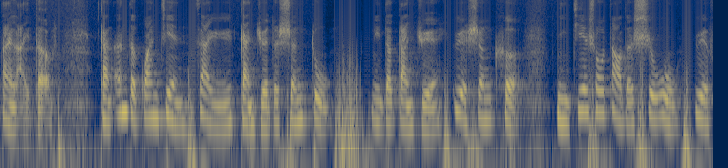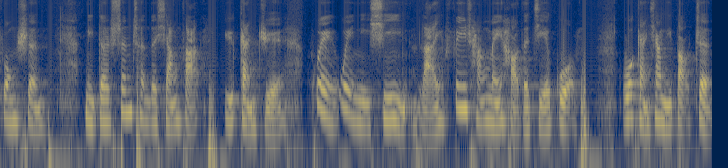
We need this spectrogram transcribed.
带来的。感恩的关键在于感觉的深度。你的感觉越深刻，你接收到的事物越丰盛。你的深层的想法与感觉会为你吸引来非常美好的结果。我敢向你保证，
